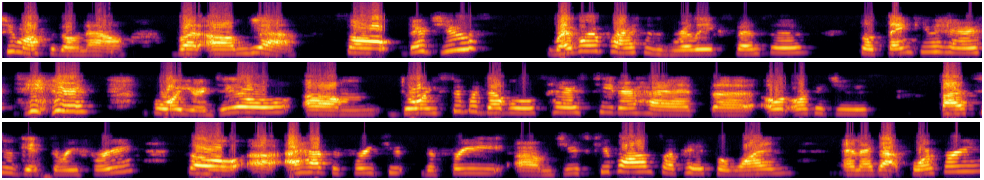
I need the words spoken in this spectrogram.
two months ago now. But um, yeah, so their juice, regular price is really expensive. So thank you, Harris Teeter, for your deal. Um, during Super Doubles, Harris Teeter had the Old Orchard Juice buy two get three free. So uh, I have the free the free um, juice coupon, so I paid for one and I got four free.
